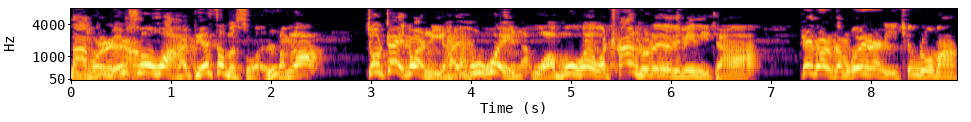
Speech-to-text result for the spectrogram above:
大伙儿人说话还别这么损，怎么了？就这段你还不会呢？我不会，我唱出来就得比你强啊！这段怎么回事？你清楚吗？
